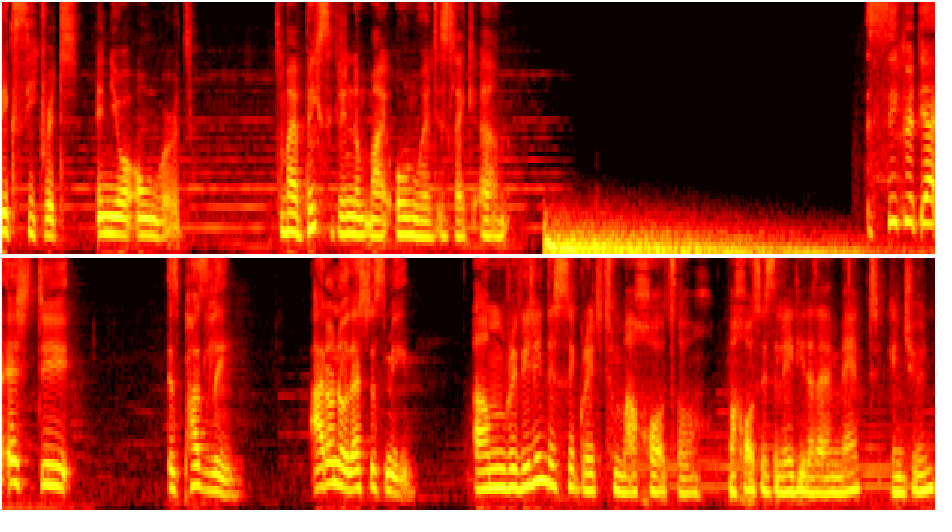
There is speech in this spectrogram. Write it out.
big secret in your own words? My big secret in my own word is like um, Secret, yeah, HD is puzzling. I don't know, that's just me. I'm revealing the secret to Mahoto. Mahoto is a lady that I met in June.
